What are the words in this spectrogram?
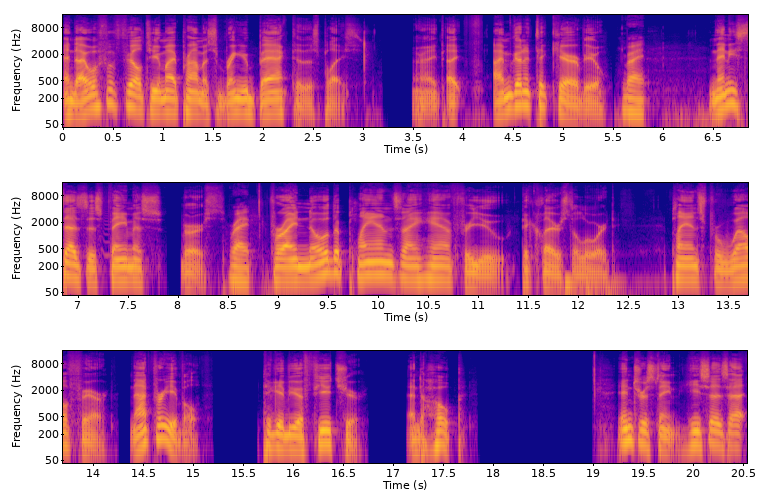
and I will fulfill to you my promise and bring you back to this place. All right, I, I'm going to take care of you." Right. And then he says this famous verse. Right. For I know the plans I have for you, declares the Lord. Plans for welfare, not for evil, to give you a future and a hope. Interesting. He says that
